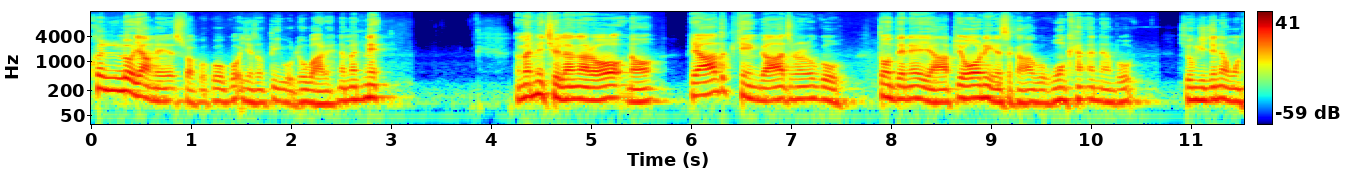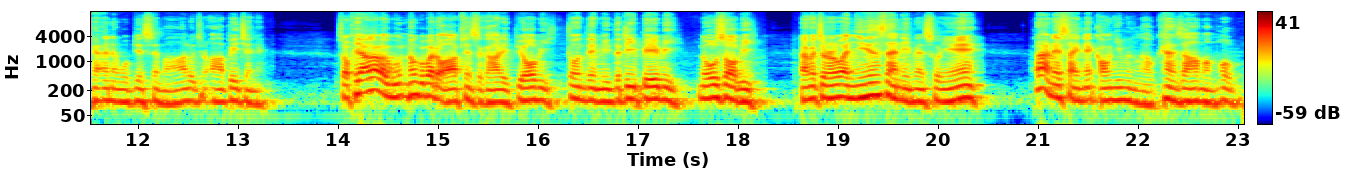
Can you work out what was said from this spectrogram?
ခွင့်လွတ်ရမယ်ဆိုတော့ကိုကိုကိုအရင်ဆုံးသိဖို့လိုပါတယ်နံပါတ်1နံပါတ်2ခြေလမ်းကတော့เนาะဘုရားသခင်ကကျွန်တော်တို့ကိုတုံတင်တဲ့အရာပြောနေတဲ့စကားကိုဝန်ခံအနံဖို့ယုံကြည်ခြင်းနဲ့ဝန်ခံအနံဖို့ပြင်ဆင်ပါလို့ကျွန်တော်အားပေးခြင်းတယ်ဆိုတော့ဘုရားကတော့အခုနှုတ်ကပတ်တော်အားဖြင့်စကားတွေပြောပြီးတုံတင်ပြီးတတိပေးပြီးနှိုးဆော်ပြီးဒါပေမဲ့ကျွန်တော်တို့ကညှင်းဆန်နေမယ်ဆိုရင်အဲ့ဒါနဲ့ဆိုင်တဲ့ကောင်းကြီးမင်္ဂလာကိုခံစားမှာမဟုတ်ဘူး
